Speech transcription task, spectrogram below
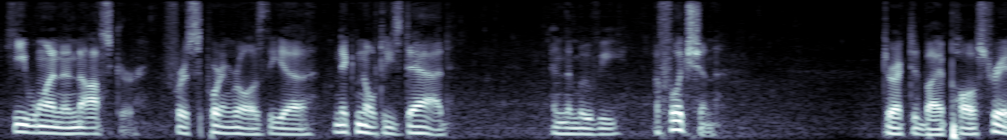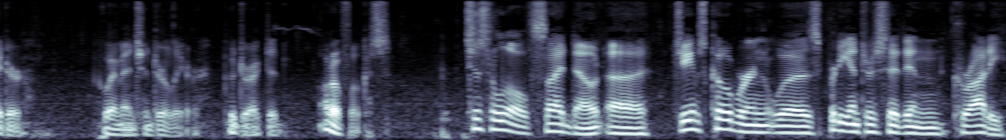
he won an Oscar for a supporting role as the uh, Nick Nolte's dad in the movie Affliction, directed by Paul Schrader, who I mentioned earlier, who directed Autofocus. Just a little side note uh, James Coburn was pretty interested in karate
